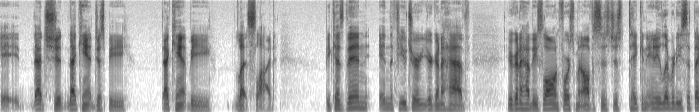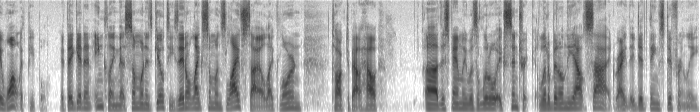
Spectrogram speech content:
it, that should that can't just be that can't be let slide, because then in the future you're going to have you're going to have these law enforcement offices just taking any liberties that they want with people. If they get an inkling that someone is guilty, they don't like someone's lifestyle, like Lauren talked about, how uh, this family was a little eccentric, a little bit on the outside, right? They did things differently.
